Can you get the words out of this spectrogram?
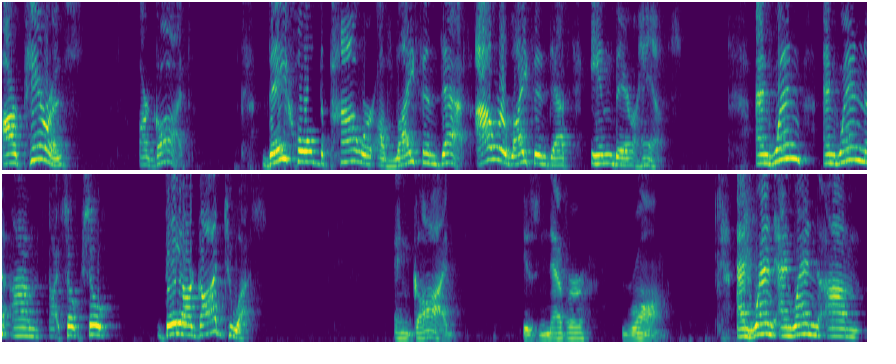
our parents are God. They hold the power of life and death, our life and death, in their hands. And when and when um, so so they are God to us, and God is never wrong. And when and when um,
